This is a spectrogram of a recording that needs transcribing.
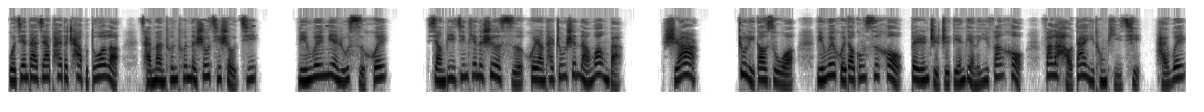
我见大家拍的差不多了，才慢吞吞的收起手机。林薇面如死灰，想必今天的社死会让他终身难忘吧。十二，助理告诉我，林薇回到公司后，被人指指点点了一番后，发了好大一通脾气，海威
